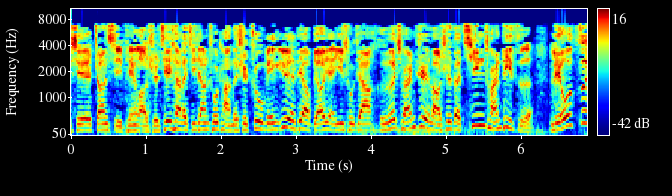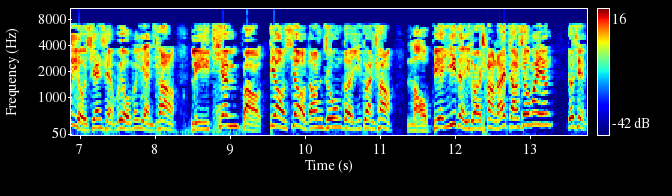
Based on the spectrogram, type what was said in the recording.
谢谢张喜平老师。接下来即将出场的是著名乐调表演艺术家何全志老师的亲传弟子刘自友先生，为我们演唱李天宝吊孝当中的一段唱，老编一的一段唱，来，掌声欢迎，有请。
